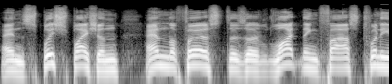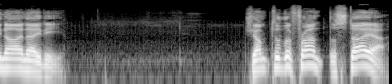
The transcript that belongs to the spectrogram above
and Splish Splashin'. And the first is a lightning fast 29.80. Jump to the front, the stayer.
